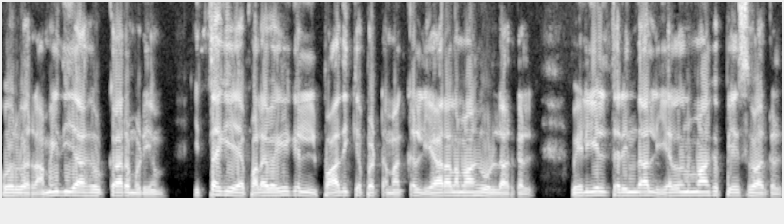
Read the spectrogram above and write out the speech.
ஒருவர் அமைதியாக உட்கார முடியும்? இத்தகைய பல வகைகளில் பாதிக்கப்பட்ட மக்கள் ஏராளமாக உள்ளார்கள். வெளியில் தெரிந்தால் ஏளனமாக பேசுவார்கள்.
